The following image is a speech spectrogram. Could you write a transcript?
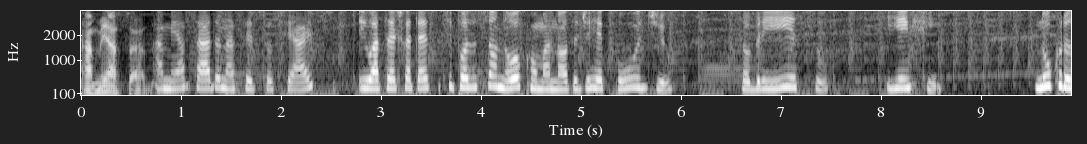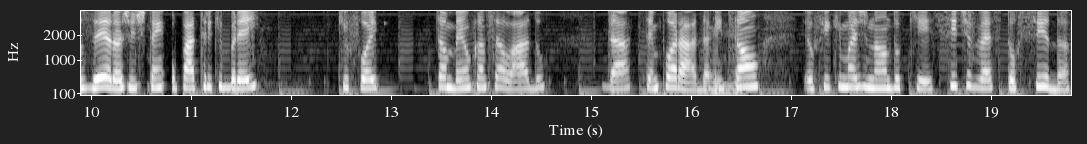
Ameaçado. ameaçada nas redes sociais. E o Atlético até se posicionou com uma nota de repúdio sobre isso. E enfim. No Cruzeiro, a gente tem o Patrick Bray, que foi também o cancelado da temporada. Uhum. Então, eu fico imaginando que se tivesse torcida,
